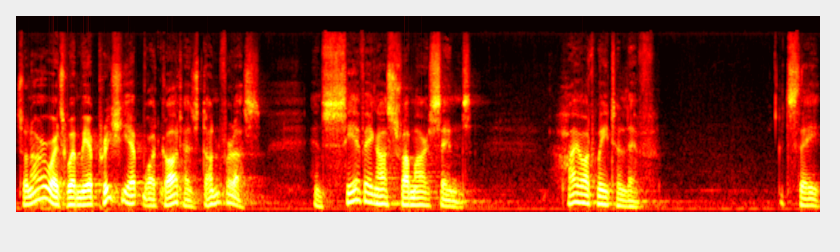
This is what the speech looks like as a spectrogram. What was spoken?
So, in other words, when we appreciate what God has done for us in saving us from our sins, how ought we to live? It's the,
